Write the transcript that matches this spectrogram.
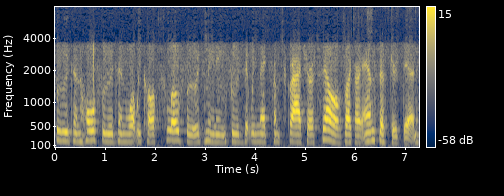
foods and whole foods and what we call slow foods, meaning foods that we make from scratch ourselves, like our ancestors did,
